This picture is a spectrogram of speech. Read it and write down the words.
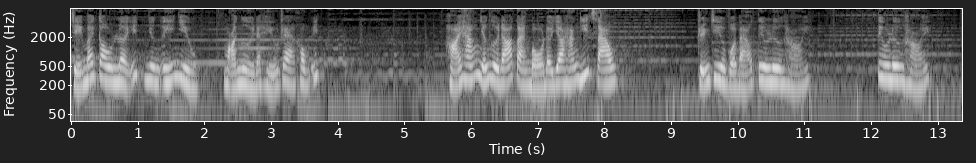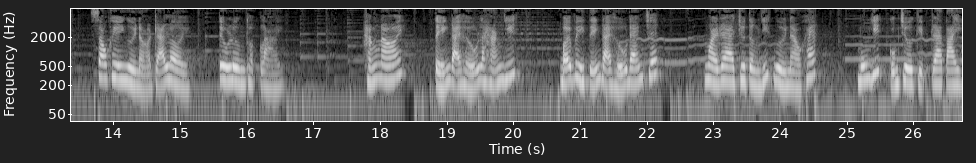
Chỉ mấy câu lời ít nhưng ý nhiều Mọi người đã hiểu ra không ít Hỏi hắn những người đó toàn bộ đều do hắn giết sao? Triển chiêu vội bảo Tiêu Lương hỏi. Tiêu Lương hỏi. Sau khi người nọ trả lời, Tiêu Lương thuật lại. Hắn nói, tiễn đại hữu là hắn giết, bởi vì tiễn đại hữu đáng chết. Ngoài ra chưa từng giết người nào khác, muốn giết cũng chưa kịp ra tay.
